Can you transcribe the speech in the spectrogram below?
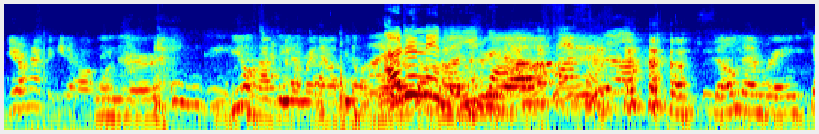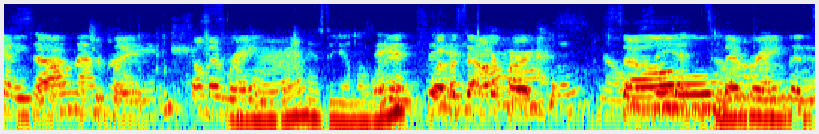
You don't have to eat it all Then your, you don't have to eat them right now if you don't want to. I didn't need to eat that. Cell membrane, you can't eat Cell that. That's your plate. membrane. Cell membrane. Membrane is the yellow Say one. it, say What was the outer part? No, Cell say membrane, then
